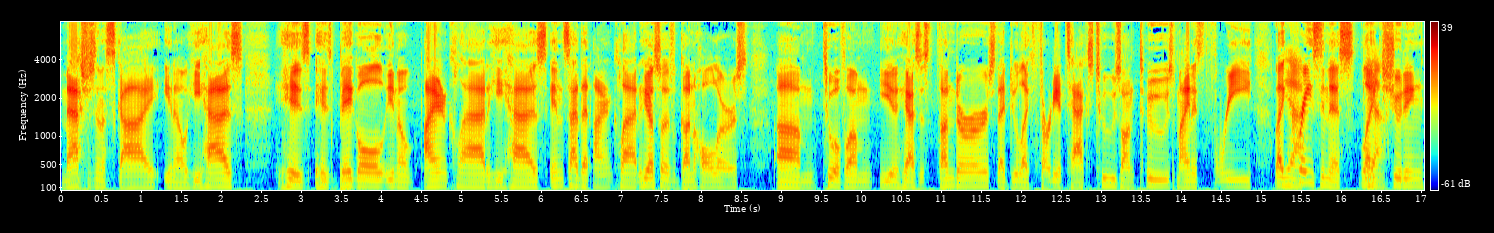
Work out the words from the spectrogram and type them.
Masters in the Sky. You know, he has his his big old you know ironclad. He has inside that ironclad. He also has gun haulers. Um, two of them. He, he has his thunderers that do like thirty attacks, twos on twos, minus three, like Yeah. craziness, like Yeah. shooting.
